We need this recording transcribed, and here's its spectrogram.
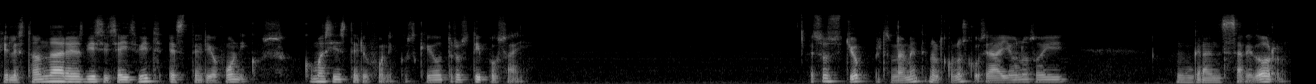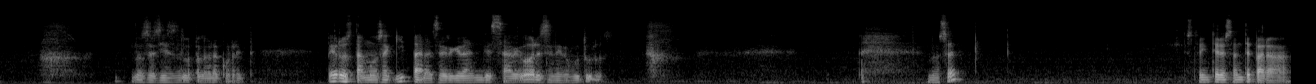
que el estándar es 16 bits estereofónicos. ¿Cómo así estereofónicos? ¿Qué otros tipos hay? Esos yo personalmente no los conozco, o sea, yo no soy un gran sabedor. No sé si esa es la palabra correcta. Pero estamos aquí para ser grandes sabedores en el futuro. No sé. Está interesante para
